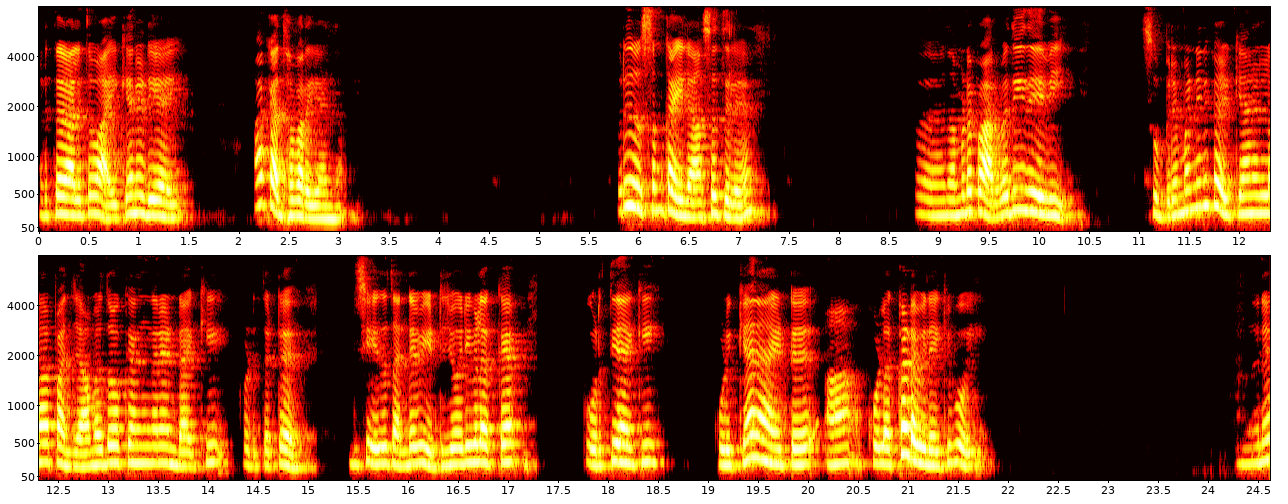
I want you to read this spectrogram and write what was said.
അടുത്ത കാലത്ത് വായിക്കാനിടയായി ആ കഥ പറയാൻ ഞാൻ. ഒരു ദിവസം കൈലാസത്തിൽ നമ്മുടെ പാർവതീദേവി സുബ്രഹ്മണ്യന് കഴിക്കാനുള്ള പഞ്ചാമൃതമൊക്കെ അങ്ങനെ ഉണ്ടാക്കി കൊടുത്തിട്ട് ഇത് ചെയ്ത് തന്റെ വീട്ടുജോലികളൊക്കെ പൂർത്തിയാക്കി കുളിക്കാനായിട്ട് ആ കുളക്കടവിലേക്ക് പോയി. അങ്ങനെ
